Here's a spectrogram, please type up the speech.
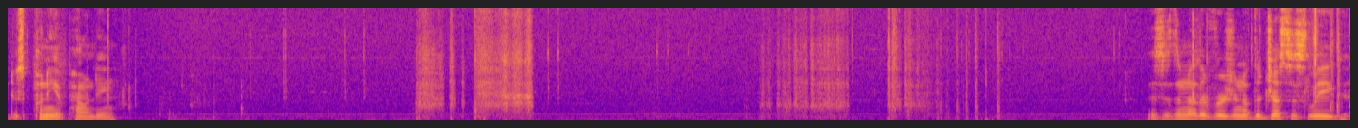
Just putting it pounding. This is another version of the Justice League,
